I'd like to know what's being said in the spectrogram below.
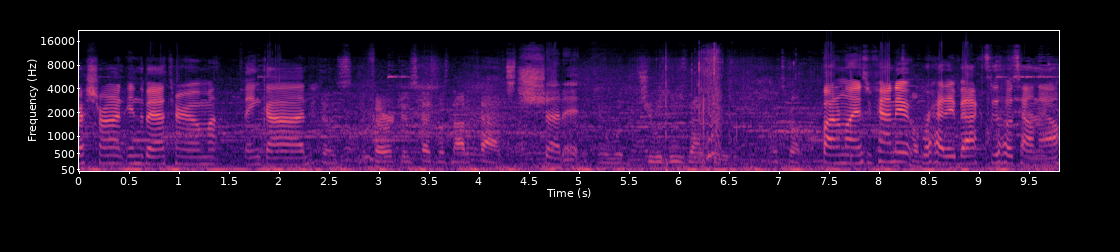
Restaurant in the bathroom. Thank God. Because if Erica's head was not attached, Shut it. it would, she would lose that too. Let's go. Bottom line is we found it. We're headed back to the hotel now.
